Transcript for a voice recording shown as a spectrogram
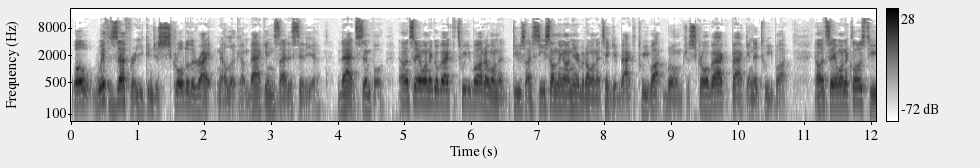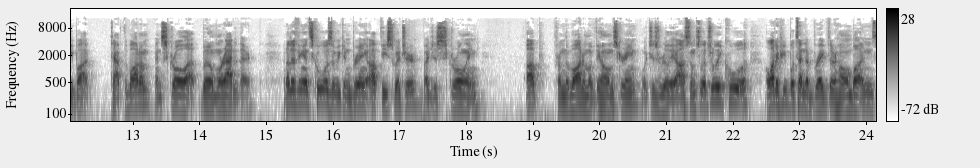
Well, with Zephyr, you can just scroll to the right. Now look, I'm back inside of Cydia. That simple. Now let's say I want to go back to Tweetbot. I want to do, I see something on here, but I want to take it back to Tweetbot. Boom, just scroll back, back into Tweetbot. Now let's say I want to close Tweetbot. Tap the bottom and scroll up. Boom, we're out of there. Another thing that's cool is that we can bring up the switcher by just scrolling up from the bottom of the home screen, which is really awesome. So it's really cool. A lot of people tend to break their home buttons,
